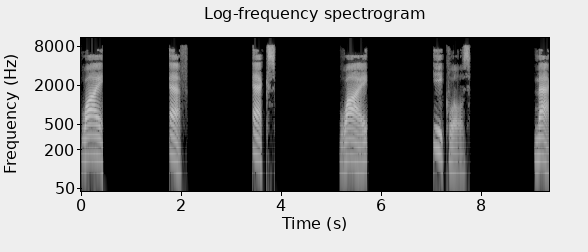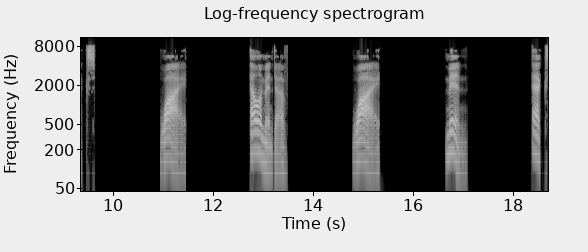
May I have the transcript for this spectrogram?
y f x y equals max y element of y min x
